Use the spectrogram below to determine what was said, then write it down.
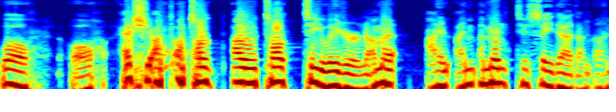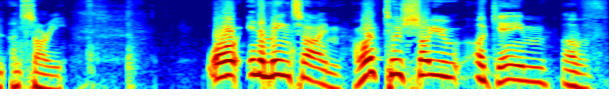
Well, well, actually, I'll, I'll talk. I will talk to you later. I'm, a, I, I'm, I meant to say that. I'm, I'm, I'm sorry. Well, in the meantime, I want to show you a game of,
